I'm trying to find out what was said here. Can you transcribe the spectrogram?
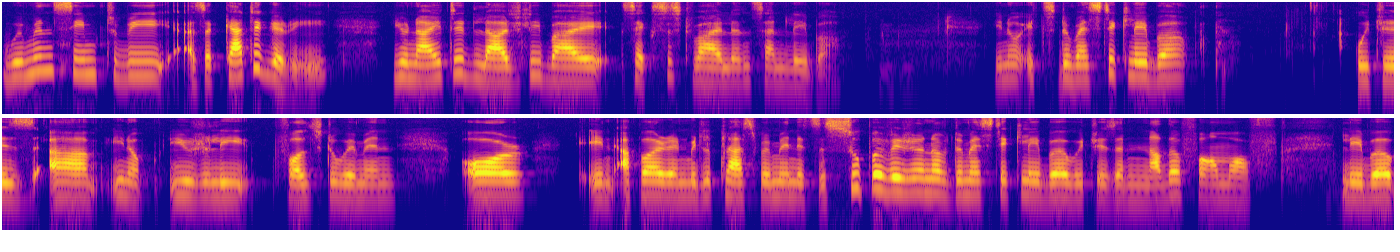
women seem to be, as a category, united largely by sexist violence and labor. Mm -hmm. You know, it's domestic labor, which is, um, you know, usually falls to women, or in upper and middle class women, it's the supervision of domestic labor, which is another form of labor,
